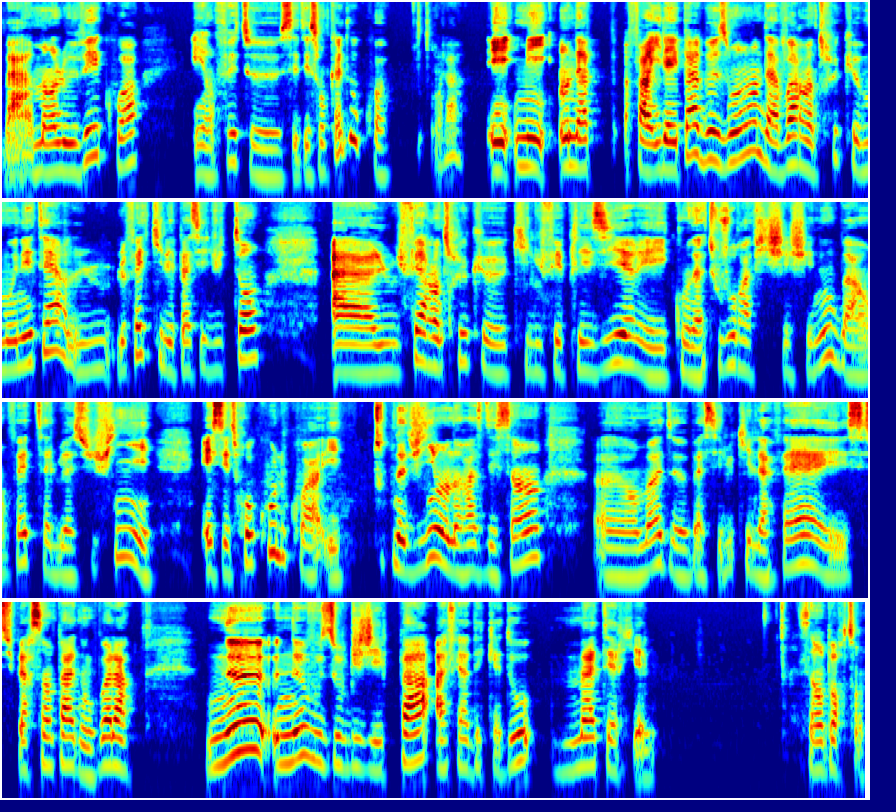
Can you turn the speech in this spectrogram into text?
bah, à main levée, quoi. Et en fait, c'était son cadeau, quoi. Voilà. Et, mais on a, enfin, il n'avait pas besoin d'avoir un truc monétaire. Le fait qu'il ait passé du temps à lui faire un truc qui lui fait plaisir et qu'on a toujours affiché chez nous, bah en fait, ça lui a suffi et, c'est trop cool, quoi. Et toute notre vie, on aura ce dessin en mode, bah, c'est lui qui l'a fait et c'est super sympa. Donc voilà. Ne, ne vous obligez pas à faire des cadeaux matériels. C'est important.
